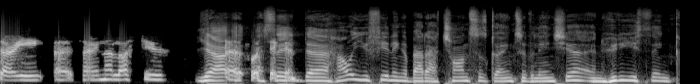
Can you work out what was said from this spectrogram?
Sorry, uh, sorry, I lost you. Yeah, Uh, I, I said, uh, how are you feeling about our chances going to Valencia, and who do you think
